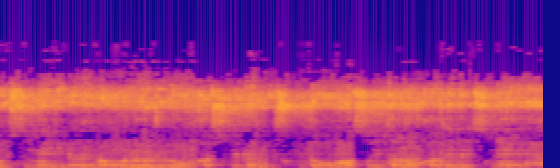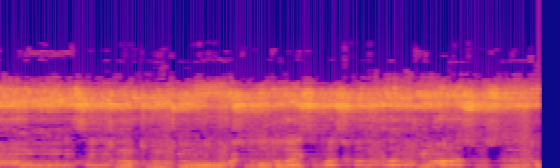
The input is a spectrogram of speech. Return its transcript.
ボイスメディアでのルールを課してるんですけど、まあそういった中でですね、えー、最近の近況を、仕事が忙しかったっていう話をすると、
